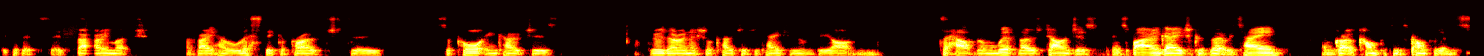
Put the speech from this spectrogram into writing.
because it's it's very much a very holistic approach to supporting coaches through their initial coach education and beyond to help them with those challenges inspire engage convert retain and grow competence confidence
